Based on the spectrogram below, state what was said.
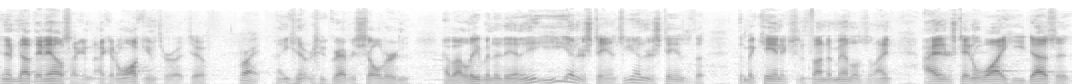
And if nothing else, I can I can walk him through it too. right. Uh, You know, you grab his shoulder and how about leaving it in. He, he understands. He understands the, the mechanics and fundamentals, and I I understand why he does it.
